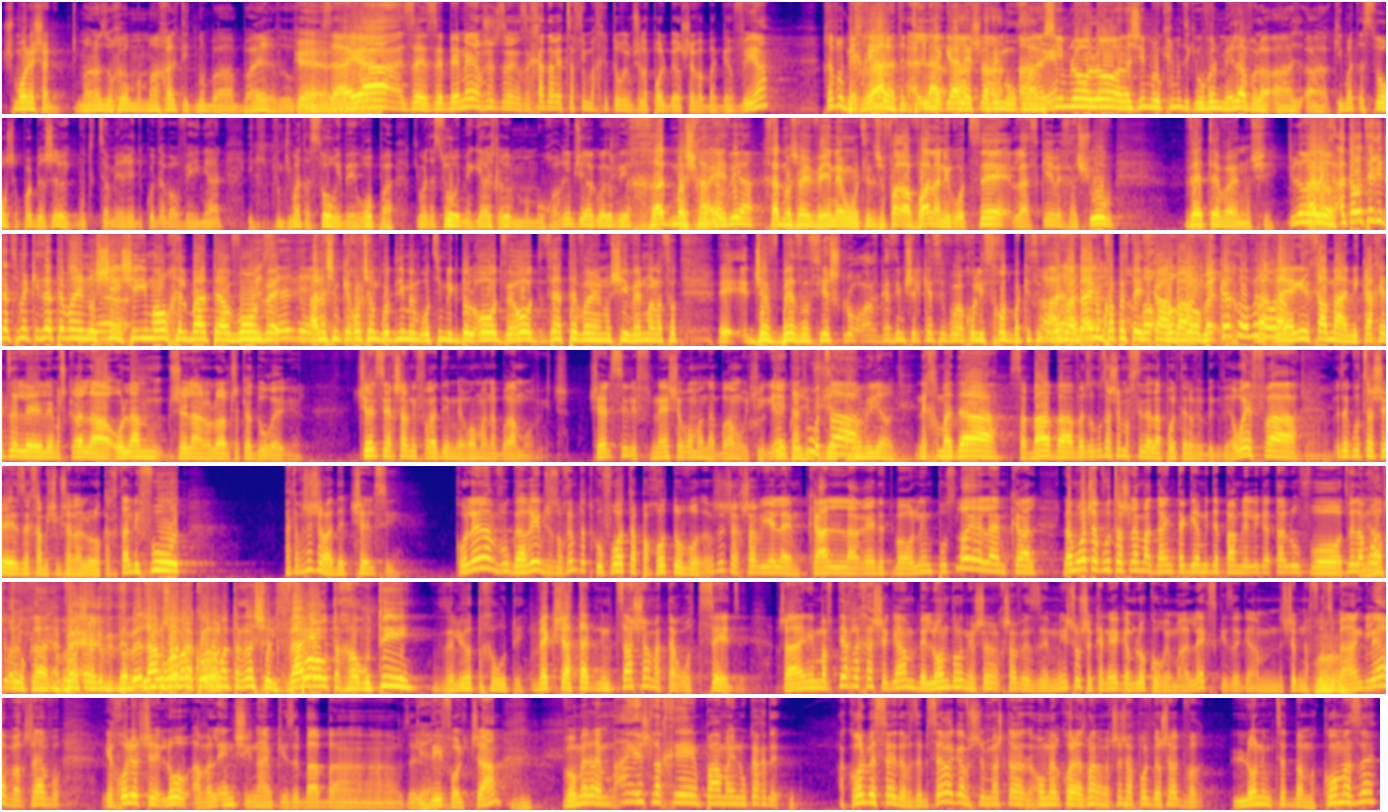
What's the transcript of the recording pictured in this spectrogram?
שמונה שנים. תשמע, אני לא זוכר מה אכלתי אתמול ב- בערב. זה- כן. זה היה, זה, זה באמת, אני חושב שזה זה אחד הרצפים הכי טובים של הפועל באר שבע בגביע. חבר'ה, בכלל, אתם צריכים... להגיע לשלבים מאוחרים. אנשים לא, לא, אנשים לוקחים את זה כמובן מאליו, אבל ה- ה- ה- כמעט עשור שהפועל באר שבע היא קבוצה צמרת לכל דבר ועניין. היא כמעט עשור היא באירופה, כמעט עשור היא מגיעה לשלבים המאוחרים של הגביע. חד משמעית. חד משמעית, והנה הוא מוציא את השופר, אבל אני רוצה להזכיר לך שוב, זה הטבע האנושי. לא, אלכס, לא. אתה לא צריך להתעצמן, כי זה הטבע. האנושי, שעם האוכל בא התיאבון. ואנשים ככל שהם גודלים הם רוצים לגדול עוד ועוד, זה הטבע האנושי ואין מה לעשות. אה, ג'ף בזוס יש לו ארגזים של כסף, הוא יכול לסחוט בכסף הזה, אה, ועדיין אה, הוא מחפש את העסקה הבאה, וככה עובד העולם. ואני אגיד לך מה, ניקח את זה למה שקרה לעולם שלנו, לעולם של כדורגל. צ'לסי עכשיו נפרדים מרומן אברמוביץ'. צ'לסי, לפני שרומן אברמוביץ' הגיע, כן, הייתה קבוצה. נחמדה, סבבה, אבל זו קבוצה שמפסידה להפועל תל אביב בגביע וופא, וזו קבוצה שזה 50 שנה לא לוקחת אליפות. אתה חושב שאוהדי צ'לסי, כולל המבוגרים שזוכרים את התקופות הפחות טובות, אני חושב שעכשיו יהיה להם קל לרדת באולימפוס? לא יהיה להם קל, למרות שהקבוצה שלהם עדיין תגיע מדי פעם לליגת האלופות, ולמרות אחד לא קל, אבל שאני- וזה בעצם. כל המטרה של ספורט תחרותי, זה להיות תחרותי. וכשאתה נמצא שם, אתה רוצה את זה. עכשיו, אני מבטיח לך שגם בלונדון יושב עכשיו איזה מישהו שכנראה גם לא קוראים אלכס, כי זה גם שם נפוץ באנגליה, ועכשיו, יכול להיות שלא, אבל אין שיניים, כי זה בא ב... זה כן. דיפולט שם, ואומר להם, מה יש לכם? פעם היינו ככה... הכל בסדר, וזה בסדר אגב, מה שאתה אומר כל הזמן, אני חושב שהפועל באר שבע כבר לא נמצאת במקום הזה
